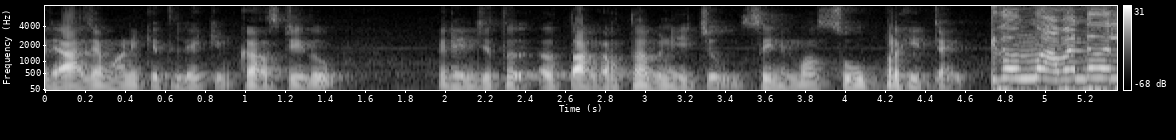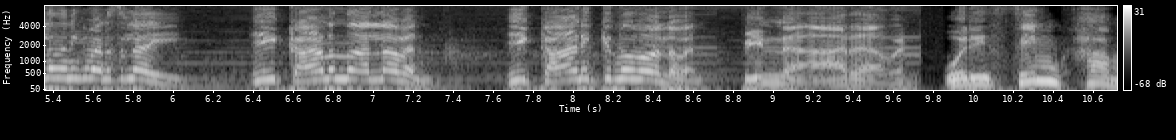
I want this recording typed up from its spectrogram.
രാജമാണിക്യത്തിലേക്കും കാസ്റ്റ് ചെയ്തു. രഞ്ജിത്ത് അത് തകർത്ത് അഭിനയിച്ചു. സിനിമ സൂപ്പർ ഹിറ്റായി ഇതൊന്നും അവന്റെ നല്ലത് എനിക്ക് മനസ്സിലായി. ഈ കാണുന്ന അല്ലവൻ ഈ കാണിക്കുന്നതും അല്ലവൻ പിന്നെ ആരാവൻ ഒരു സിംഹം.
